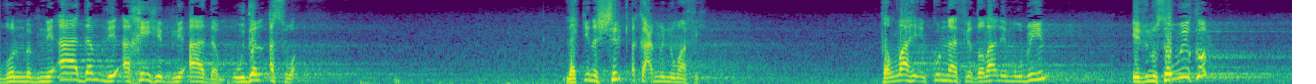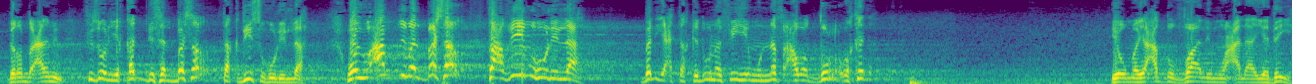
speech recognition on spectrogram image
ظلم ابن آدم لأخيه ابن آدم وده الأسوأ. لكن الشرك أكعب منه ما فيه. تالله إن كنا في ضلال مبين إذ نسويكم برب العالمين. في زول يقدس البشر تقديسه لله ويعظم البشر تعظيمه لله. بل يعتقدون فيهم النفع والضر وكذا. يوم يعض الظالم على يديه.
